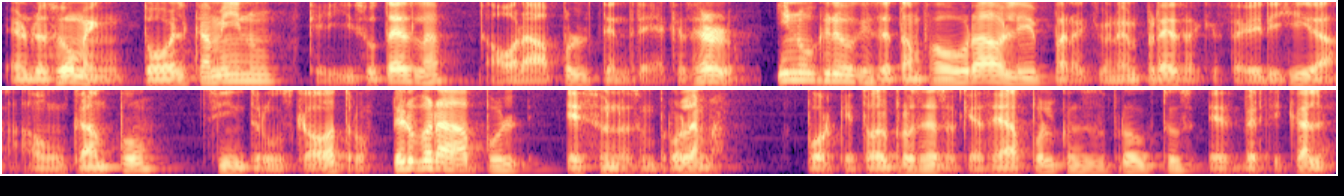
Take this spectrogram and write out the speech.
En resumen, todo el camino que hizo Tesla, ahora Apple tendría que hacerlo. Y no creo que sea tan favorable para que una empresa que está dirigida a un campo se introduzca a otro. Pero para Apple eso no es un problema, porque todo el proceso que hace Apple con sus productos es vertical.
